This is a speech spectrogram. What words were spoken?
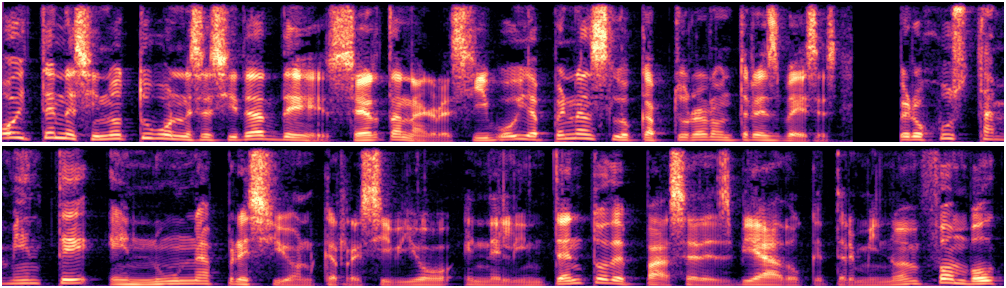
Hoy Tennessee no tuvo necesidad de ser tan agresivo y apenas lo capturaron tres veces, pero justamente en una presión que recibió en el intento de pase desviado que terminó en fumble,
